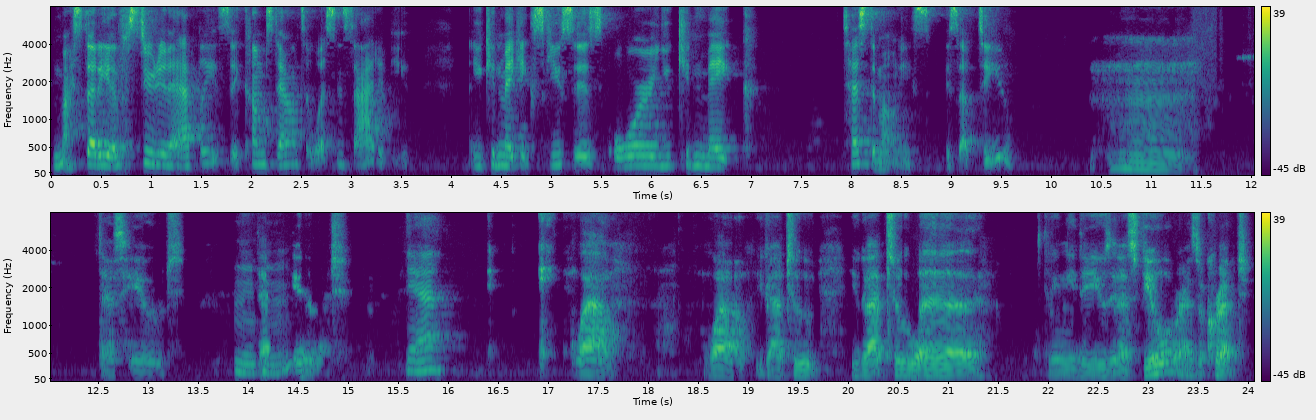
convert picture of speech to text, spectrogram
my study of student athletes, it comes down to what's inside of you. You can make excuses or you can make testimonies. It's up to you. Mm, that's huge. Mm-hmm. That's huge. Yeah. Wow. Wow. You got two you got two uh do you need to use it as fuel or as a crutch?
